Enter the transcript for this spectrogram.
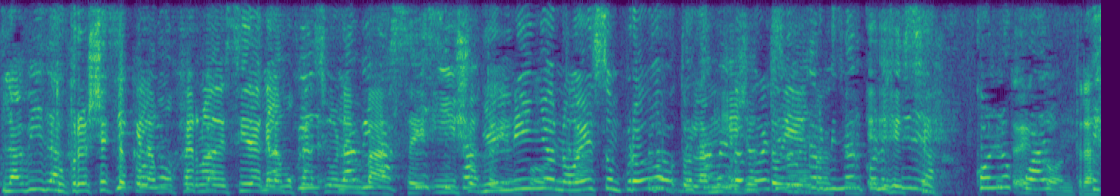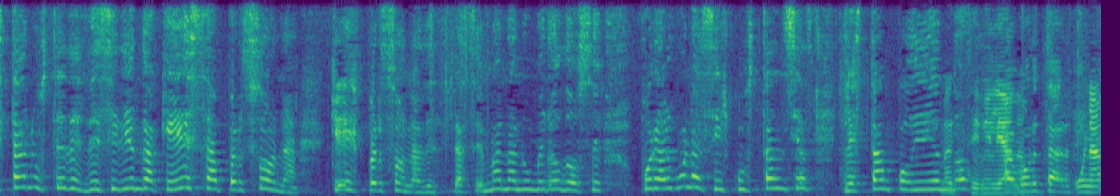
la vida Tu proyecto es que la mujer no decida que la mujer sea un envase. Y, yo y el niño no es un producto, la mujer no es un envase. Con lo cual, están ustedes decidiendo a que esa persona, que es persona desde la semana número 12, por algunas circunstancias le están pudiendo abortar. Una,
